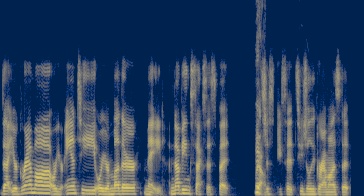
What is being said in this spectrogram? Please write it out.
that your grandma or your auntie or your mother made? I'm not being sexist, but let's yeah. just face it, it's usually grandmas that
